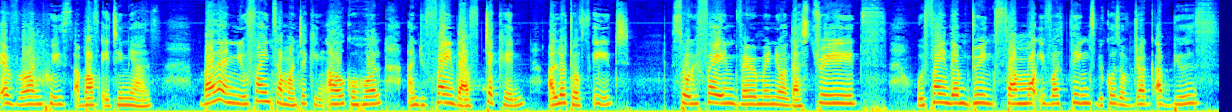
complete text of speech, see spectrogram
everyone who is above 18 years. But then you find someone taking alcohol and you find they've taken a lot of it. So we find very many on the streets. We find them doing some more evil things because of drug abuse.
